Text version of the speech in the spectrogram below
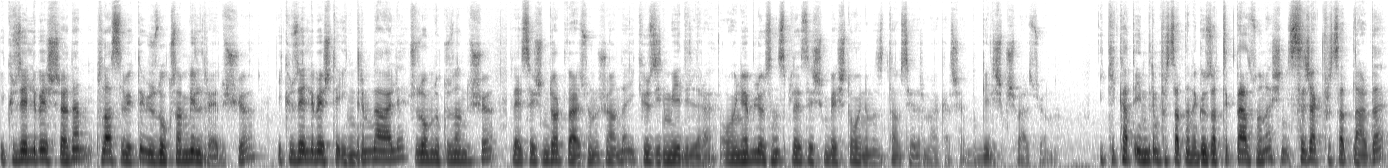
255 liradan Plus birlikte 191 liraya düşüyor. 255 de indirimli hali. 319'dan düşüyor. PlayStation 4 versiyonu şu anda 227 lira. Oynayabiliyorsanız PlayStation 5'te oynamanızı tavsiye ederim arkadaşlar. Bu gelişmiş versiyonu iki kat indirim fırsatlarına göz attıktan sonra şimdi sıcak fırsatlarda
